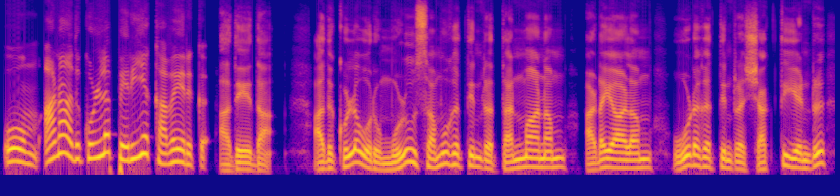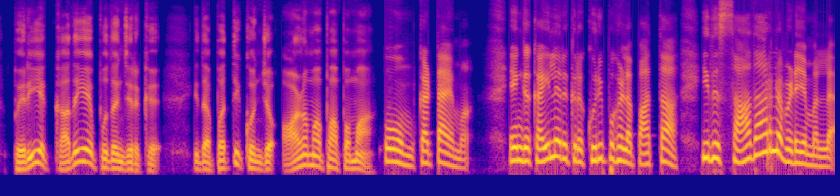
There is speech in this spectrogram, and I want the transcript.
ஓம். ஆனா அதுக்குள்ள பெரிய கவை இருக்கு. அதேதான். அதுக்குள்ள ஒரு முழு சமூகத்தின்ற தன்மானம் அடையாளம் ஊடகத்தின்ற சக்தி என்று பெரிய கதையே புதஞ்சிருக்கு. இத பத்தி கொஞ்சம் ஆழமா பாப்போமா? ஓம் கட்டாயமா. எங்க கையில இருக்கிற குறிப்புகளை பார்த்தா இது சாதாரண விடயம் அல்ல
